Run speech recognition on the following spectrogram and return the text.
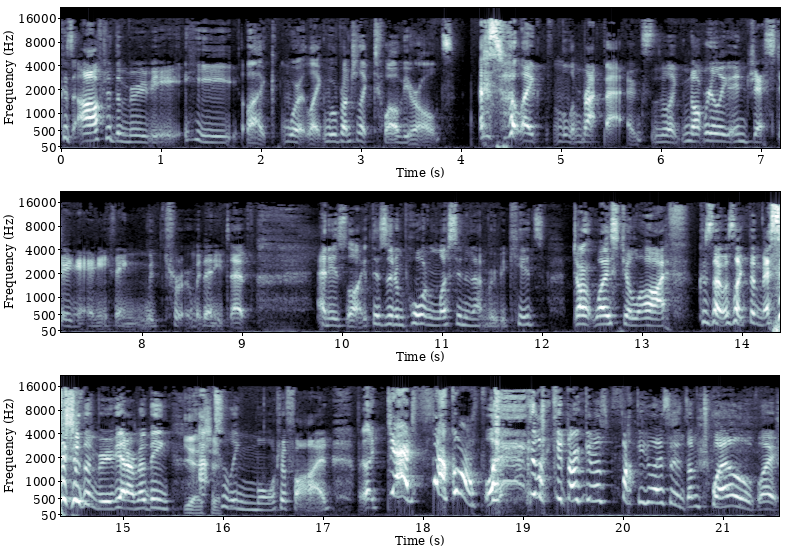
because after the movie, he like we're like we're a bunch of like twelve year olds, so like rat bags, like not really ingesting anything with true with any depth. And he's like, "There's an important lesson in that movie, kids. Don't waste your life," because that was like the message of the movie. And I remember being Yeah, sure. absolutely mortified, but like, "Dad, fuck off! Like, like you don't give us fucking lessons. I'm 12. Like,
